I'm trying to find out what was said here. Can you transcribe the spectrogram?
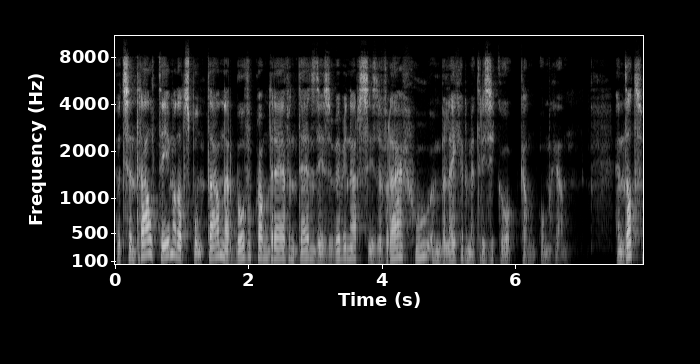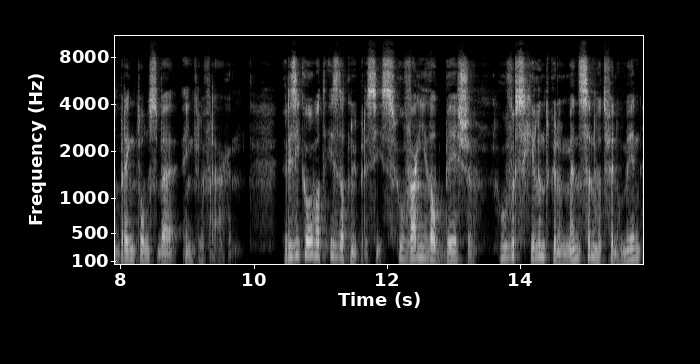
Het centraal thema dat spontaan naar boven kwam drijven tijdens deze webinars is de vraag hoe een belegger met risico kan omgaan. En dat brengt ons bij enkele vragen. Risico, wat is dat nu precies? Hoe vang je dat beestje? Hoe verschillend kunnen mensen het fenomeen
